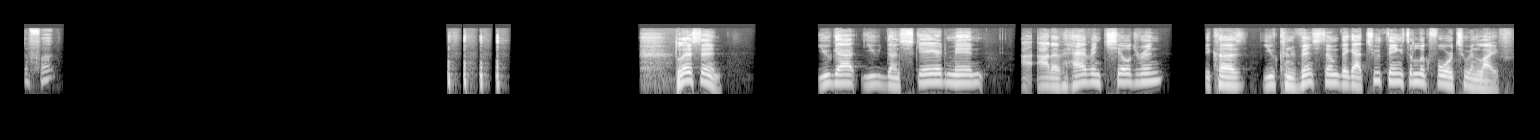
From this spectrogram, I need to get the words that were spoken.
The fuck? Listen, you got you done scared men out of having children because you convinced them they got two things to look forward to in life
